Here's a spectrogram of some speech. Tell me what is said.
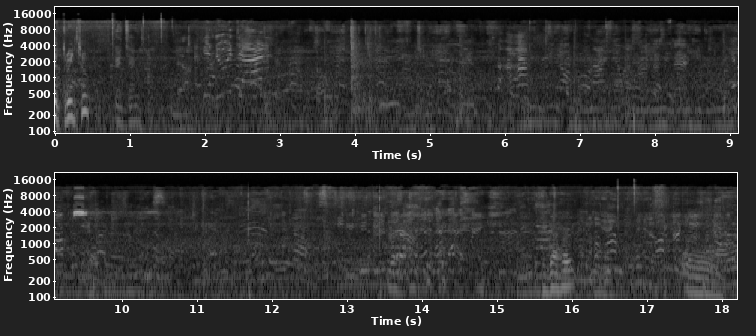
Was it 3 2? Three, two. He got hurt? Oh.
